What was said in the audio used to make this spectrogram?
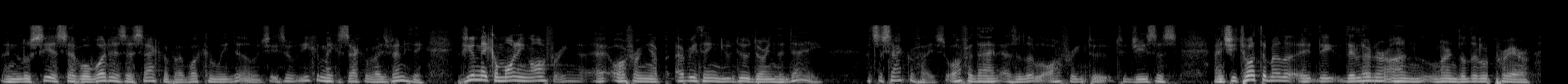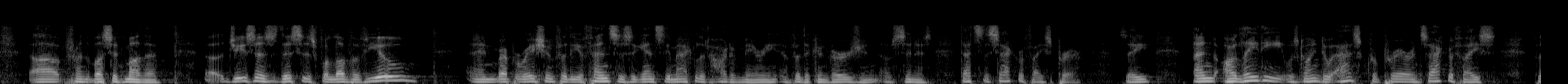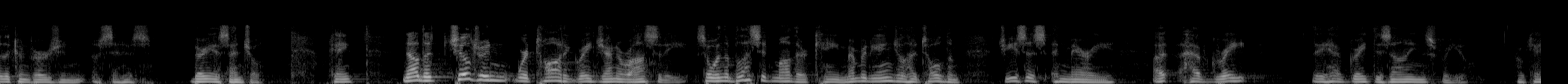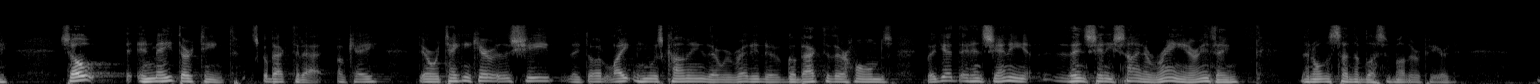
And Lucia said, Well, what is a sacrifice? What can we do? She said, well, You can make a sacrifice of anything. If you make a morning offering, uh, offering up everything you do during the day, that's a sacrifice. Offer that as a little offering to, to Jesus. And she taught them, a, they, they later on learned a little prayer uh, from the Blessed Mother. Uh, Jesus, this is for love of you and reparation for the offenses against the Immaculate Heart of Mary and for the conversion of sinners. That's the sacrifice prayer. See? And Our Lady was going to ask for prayer and sacrifice for the conversion of sinners. Very essential. Okay? Now, the children were taught a great generosity. So when the Blessed Mother came, remember the angel had told them, Jesus and Mary uh, have great, they have great designs for you. Okay? So in May 13th, let's go back to that, okay? They were taking care of the sheep. They thought lightning was coming. They were ready to go back to their homes, but yet they didn't see any. They didn't see any sign of rain or anything. Then all of a sudden, the Blessed Mother appeared.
